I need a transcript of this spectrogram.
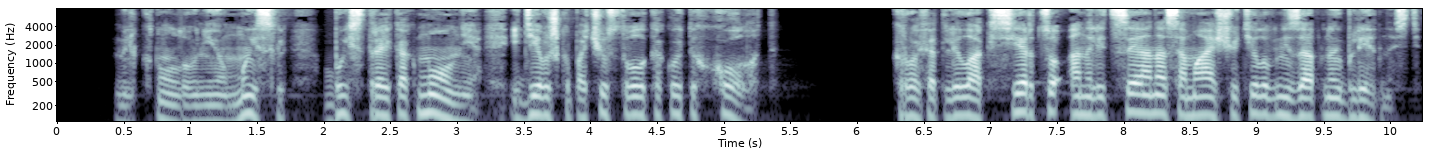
— мелькнула у нее мысль, быстрая как молния, и девушка почувствовала какой-то холод. Кровь отлила к сердцу, а на лице она сама ощутила внезапную бледность.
